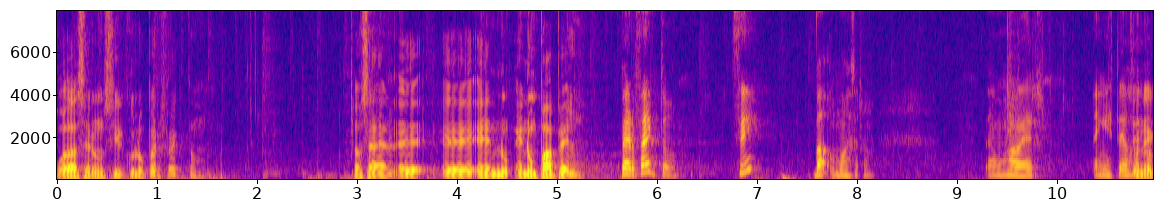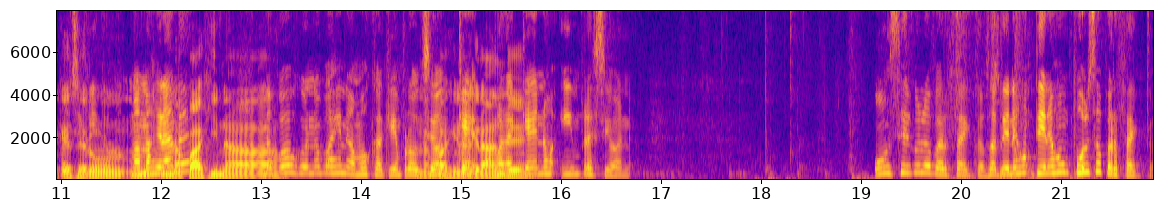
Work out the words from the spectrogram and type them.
puedo hacer un círculo perfecto. O sea, eh, eh, en, en un papel. Perfecto. ¿Sí? Va, muestra. Vamos a ver. En este ojo Tiene que ser un- ¿Más- un- más grande? una página. No puedo buscar una página, vamos a buscar aquí en producción página que- para grande. que nos impresione. Un círculo perfecto. O sea, Sí. tienes, un, tienes un pulso perfecto.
